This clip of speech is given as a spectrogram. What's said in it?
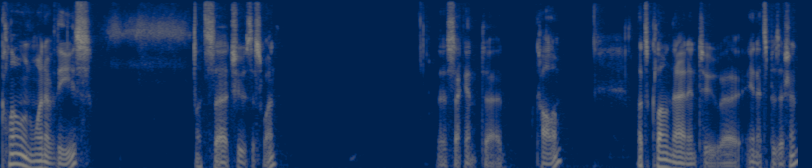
clone one of these. Let's uh, choose this one, the second uh, column. Let's clone that into uh, in its position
